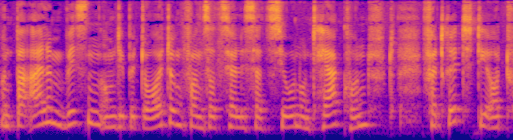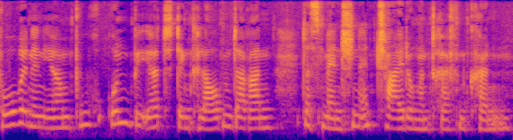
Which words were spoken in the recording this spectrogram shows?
Und bei allem Wissen um die Bedeutung von Sozialisation und Herkunft vertritt die Autorin in ihrem Buch unbeirrt den Glauben daran, dass Menschen Entscheidungen treffen können.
